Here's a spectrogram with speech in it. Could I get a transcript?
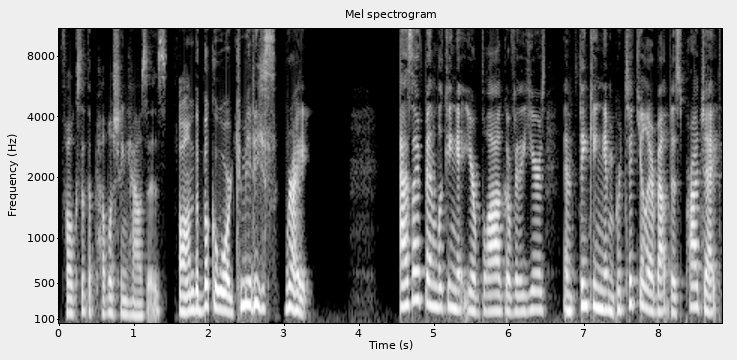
folks at the publishing houses. On the book award committees. Right. As I've been looking at your blog over the years and thinking in particular about this project,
